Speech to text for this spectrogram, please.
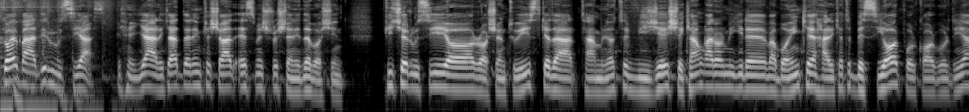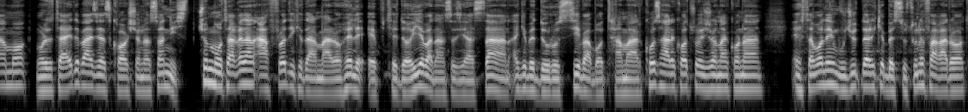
ایستگاه بعدی روسیه است. یه حرکت داریم که شاید اسمش رو شنیده باشین. پیچ روسی یا راشن تویست که در تمرینات ویژه شکم قرار می‌گیره و با اینکه حرکت بسیار پرکاربردیه اما مورد تایید بعضی از کارشناسان نیست. چون معتقدن افرادی که در مراحل ابتدایی بدنسازی هستن اگه به درستی و با تمرکز حرکات رو اجرا نکنن احتمال این وجود داره که به ستون فقرات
